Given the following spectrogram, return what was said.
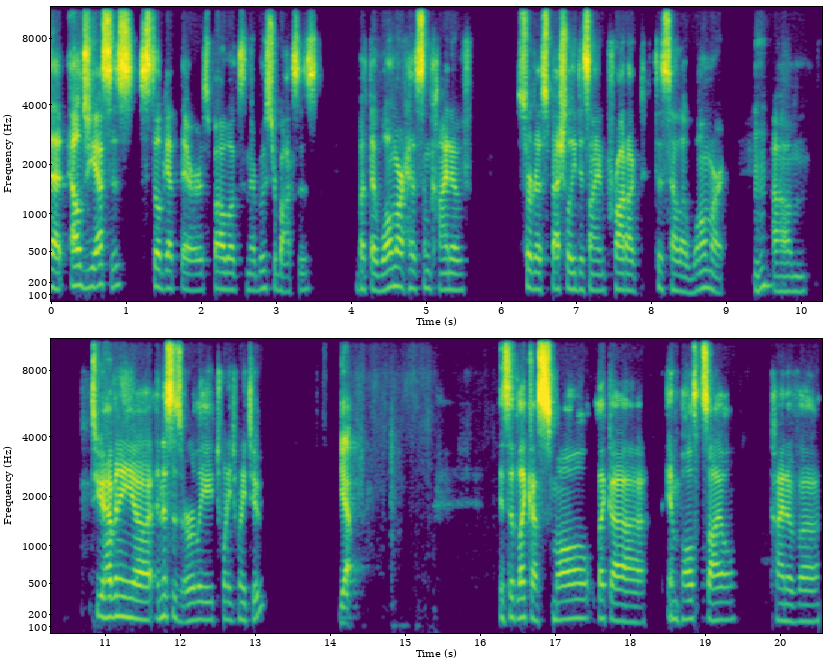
that LGSs still get their spell books and their booster boxes, but that Walmart has some kind of sort of specially designed product to sell at Walmart. Mhm. Um, do you have any? Uh, and this is early 2022 Yeah, is it like a small like a impulse style kind of uh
